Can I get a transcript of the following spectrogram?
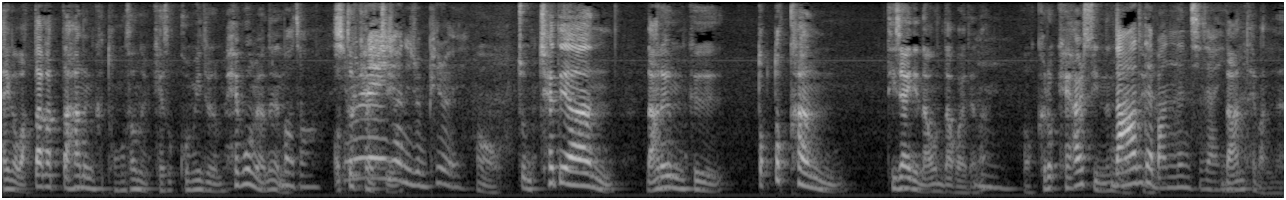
자기가 왔다 갔다 하는 그 동선을 계속 고민을 좀 해보면은 맞아. 어떻게 시뮬레이션이 좀 필요해. 어, 좀 최대한 나름 그 똑똑한 디자인이 나온다고 해야 되나? 음. 어, 그렇게 할 수 있는 것 나한테. 맞는 디자인. 나한테 맞는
